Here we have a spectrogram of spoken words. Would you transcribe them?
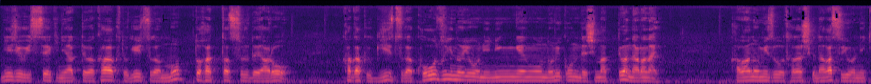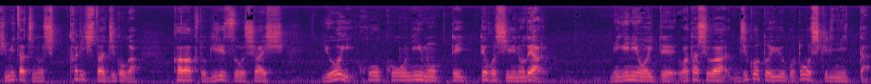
21世紀にあっては科学と技術がもっと発達するであろう。科学技術が洪水のように人間を飲み込んでしまってはならない。川の水を正しく流すように君たちのしっかりした自己が科学と技術を支配し良い方向に持っていってほしいのである。右において私は自己ということをしきりに言った。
